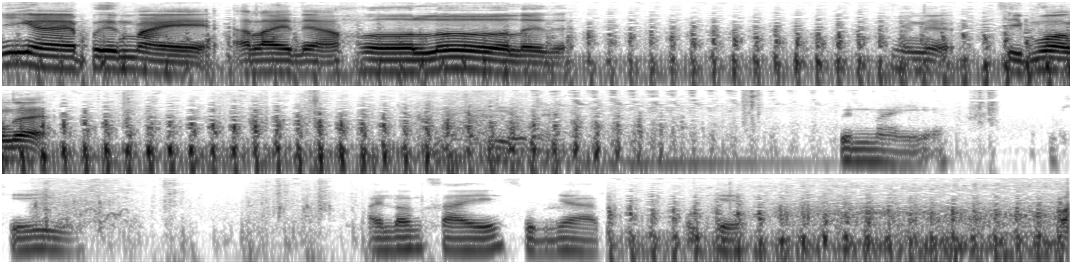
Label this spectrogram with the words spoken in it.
นี่ ไงปืนใหม่อะไรเนี่ยเฮอร์เลอร์อะไรเนี่ยนี่เนี่ยสีม่วงด้วยที่อยู่ไหนเป็นใหม่อะโอเคไอรอนไซส์สุญญาบโอเคไป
